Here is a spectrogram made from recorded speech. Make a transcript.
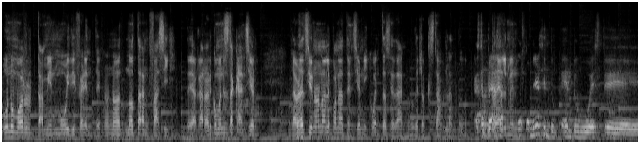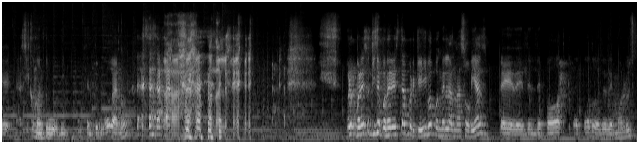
un humor también muy diferente, ¿no? No, no tan fácil de agarrar como en esta canción. La verdad, si uno no le pone atención ni cuenta se da, ¿no? De lo que está hablando. Hasta, hasta Realmente. las pondrías en tu, en tu, este, así como en tu, en tu boda, ¿no? Ajá, ándale. Por, por eso quise poner esta, porque iba a poner las más obvias de- de- del The Pod, del Pod o de The Mollusk.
